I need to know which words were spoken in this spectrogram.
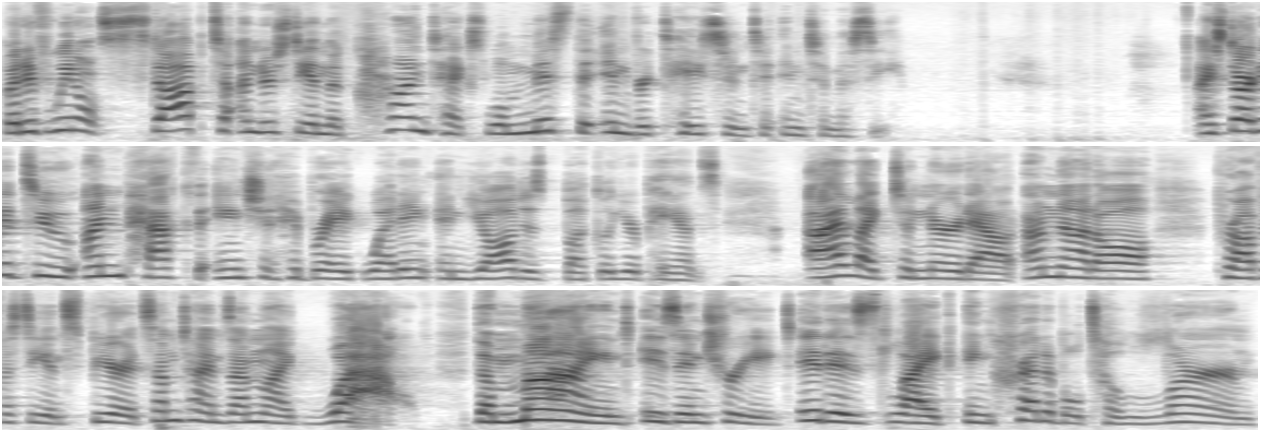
But if we don't stop to understand the context, we'll miss the invitation to intimacy. I started to unpack the ancient Hebraic wedding, and y'all just buckle your pants. I like to nerd out. I'm not all prophecy and spirit. Sometimes I'm like, wow, the mind is intrigued. It is like incredible to learn.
